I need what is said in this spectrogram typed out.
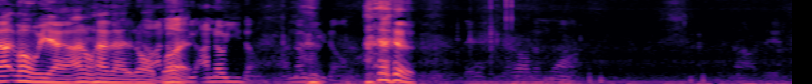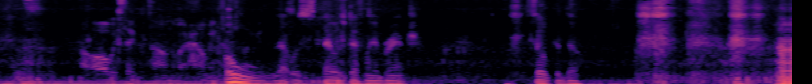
Uh, oh yeah, I don't have that at all. I but you, I know you don't. I know you don't. They're, they're all them one. No, dude. I always take the time, no matter how many. times oh, get that was that was definitely a branch. Felt good though. I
